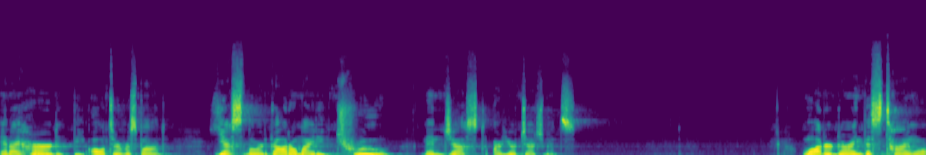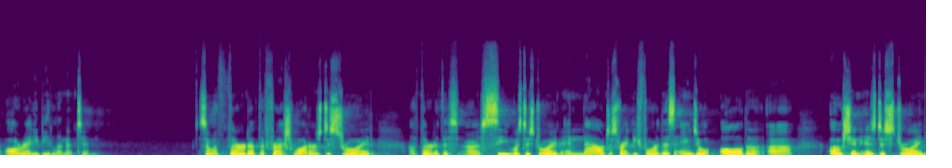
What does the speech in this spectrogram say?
And I heard the altar respond, Yes, Lord God Almighty, true and just are your judgments. Water during this time will already be limited. So a third of the fresh water is destroyed, a third of the uh, sea was destroyed, and now, just right before this angel, all the uh, ocean is destroyed.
